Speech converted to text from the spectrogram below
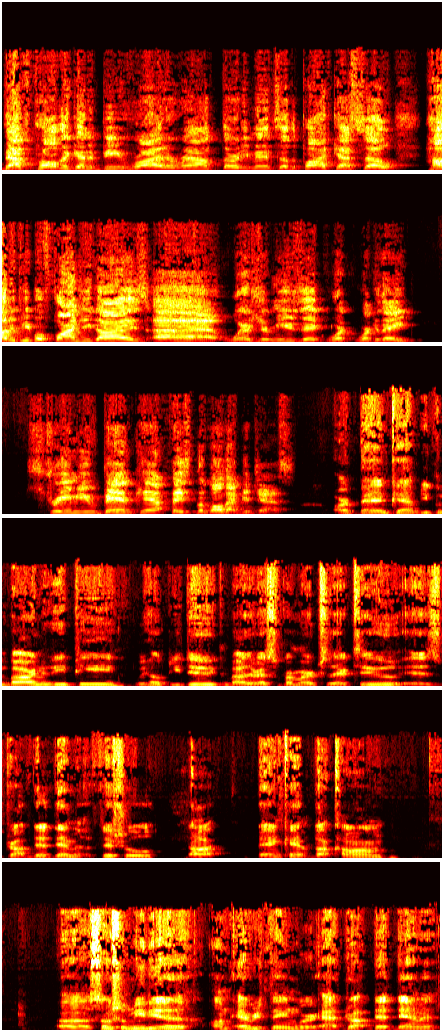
That's probably going to be right around 30 minutes of the podcast. So, how do people find you guys? Uh, where's your music? Where, where can they stream you? Bandcamp, Facebook, all that good jazz. Our Bandcamp, you can buy our new EP. We hope you do. You can buy the rest of our merch there too. Is Drop Dead Dammit Official dot bandcamp.com. Uh, social media on everything. We're at Drop Dead Dammit.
